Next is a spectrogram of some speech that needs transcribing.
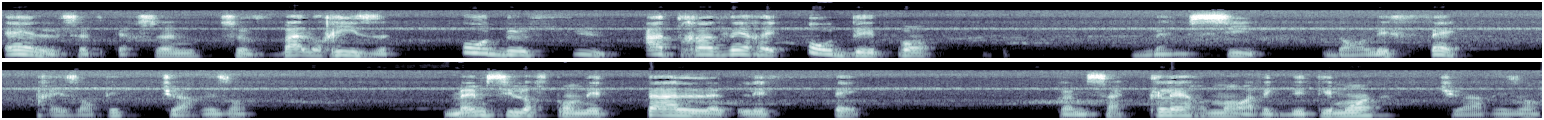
elle, cette personne, se valorise au-dessus, à travers et au dépens. Même si, dans les faits présentés, tu as raison. Même si lorsqu'on étale les comme ça clairement avec des témoins, tu as raison.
